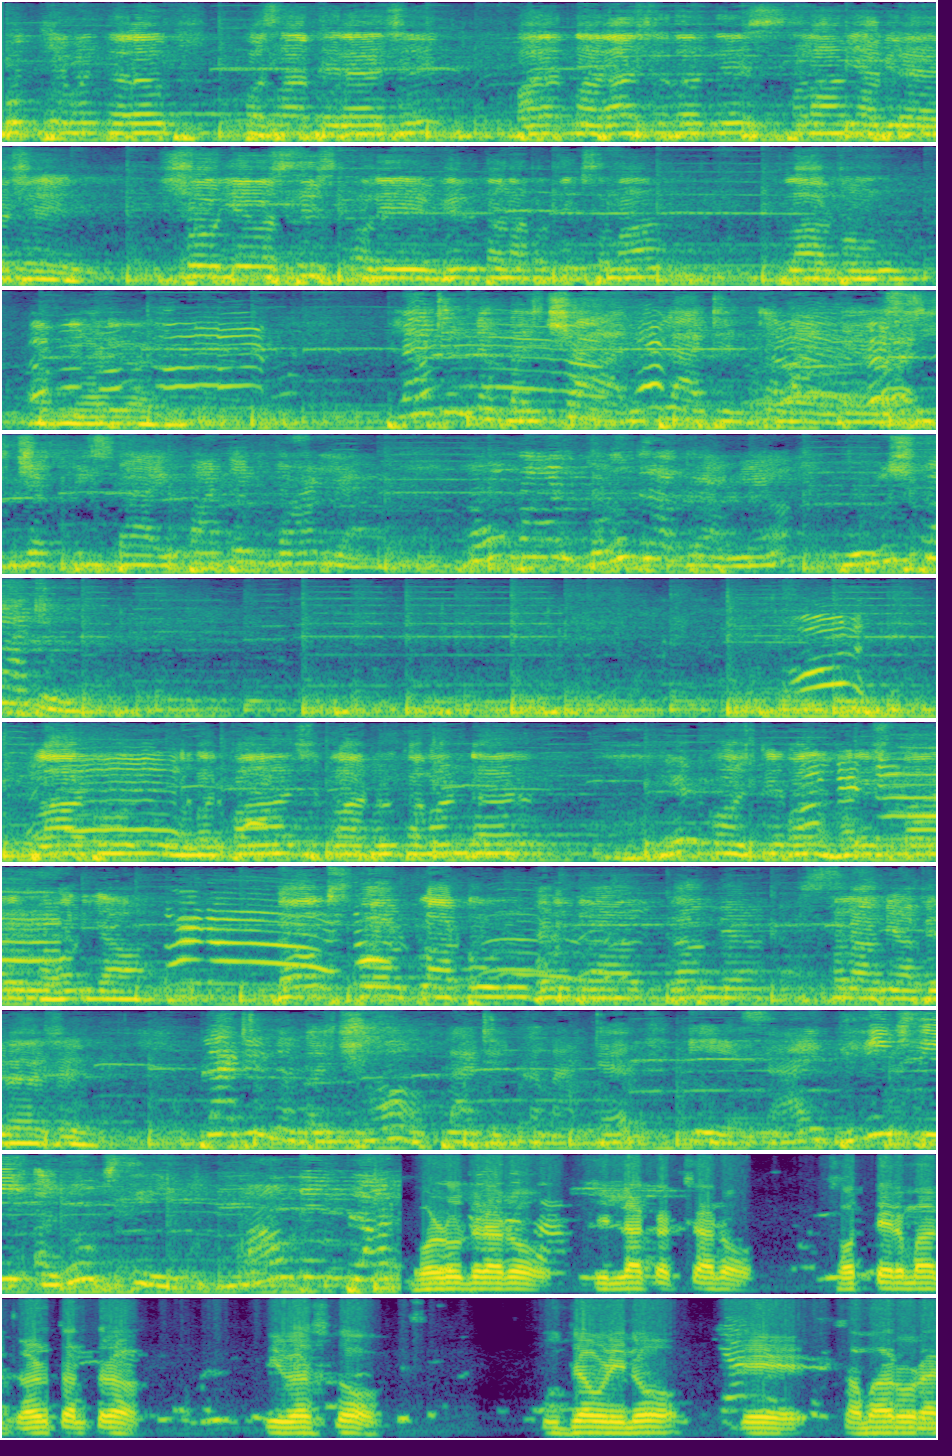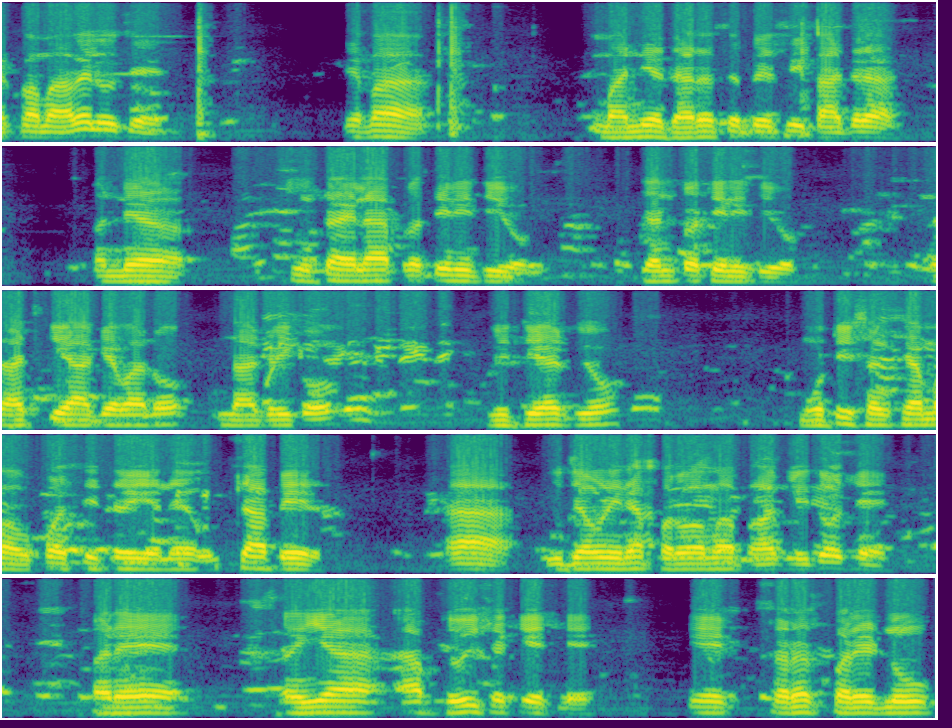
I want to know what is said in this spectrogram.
મુખ્યમંત્રી તરફ પસાર થઈ રહ્યા છે. ભારતના રાષ્ટ્રધ્વજને સલામી આપી રહ્યા છે. શૌર્ય શિસ્ત અને વીરતાના પ્રતીક સમાન પ્લાટૂન આપી રહ્યા છે. પ્લાટૂન નંબર ચાર platoon commander Shri Jagdishbhai Patan Vadia home guard Vadodara ગ્રામ્ય પુરુષ પ્લાટૂન. પ્લાટૂન નંબર પાંચ platoon commander head constable Harishbhai Mohaniya dog squad platoon Vadodara ગ્રામ્ય સલામી આપી રહ્યા છે. પ્લાટૂન નંબર છ platoon commander ASI Dilipsinh Arupsinh mountain platoon વડોદરાનો જિલ્લા કક્ષાનો છોતેરમાં ગણતંત્ર દિવસનો ઉજવણીનો જે સમારોહ રાખવામાં આવેલો છે તેમાં માન્ય ધારાસભ્ય શ્રી પાદરા અન્ય ચૂંટાયેલા પ્રતિનિધિઓ જનપ્રતિનિધિઓ રાજકીય આગેવાનો, નાગરિકો, વિદ્યાર્થીઓ મોટી સંખ્યામાં ઉપસ્થિત રહી અને ઉત્સાહભેર આ ઉજવણીના પર્વમાં ભાગ લીધો છે. અને અહીંયા આપ જોઈ શકીએ છીએ કે સરસ પરેડનું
